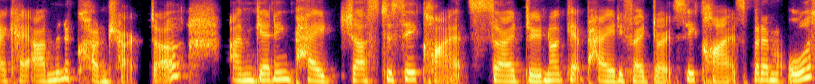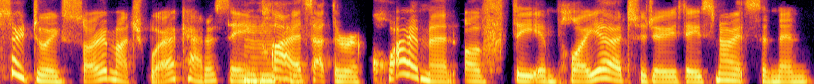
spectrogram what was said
okay, I'm in a contractor. I'm getting paid just to see clients. So I do not get paid if I don't see clients, but I'm also doing so much work out of seeing mm-hmm. clients at the requirement of the employer to do these notes and then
